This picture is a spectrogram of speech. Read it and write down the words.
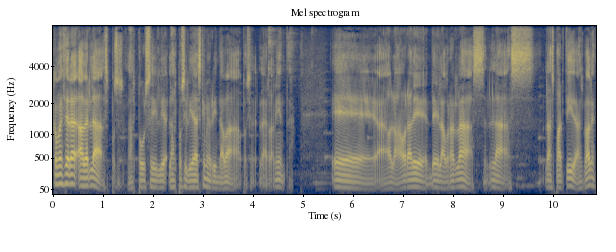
comencé a ver las, pues las, posibilidades que me brindaba pues, la herramienta. Eh, a la hora de, elaborar las, las, las, partidas, ¿vale?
